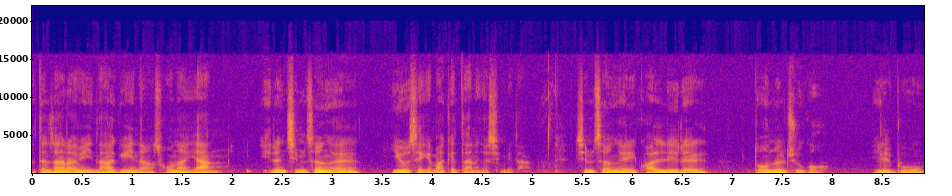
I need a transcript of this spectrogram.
어떤 사람이 낙이나 소나 양 이런 짐승을 이웃에게 맡겼다는 것입니다. 짐승의 관리를 돈을 주고 일부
